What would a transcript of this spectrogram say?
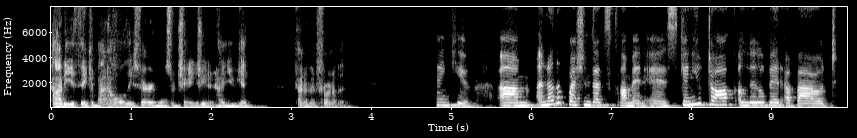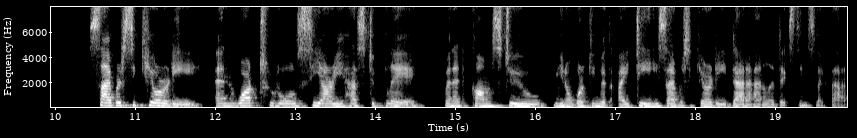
how do you think about how all these variables are changing and how you get kind of in front of it? Thank you. Um, another question that's come in is, can you talk a little bit about cybersecurity and what role CRE has to play when it comes to you know working with IT, cybersecurity, data analytics, things like that?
